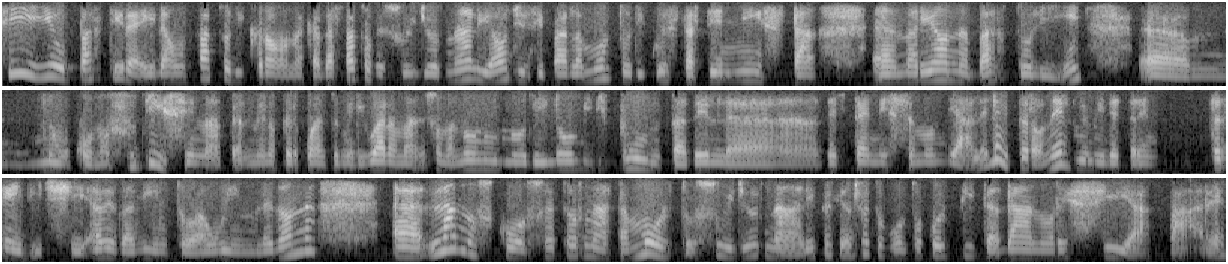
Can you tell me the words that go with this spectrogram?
sì, io partirei da un fatto di cronaca, dal fatto che sui giornali oggi si parla molto di questa tennista eh, Marion Bartoli, ehm, non conosciutissima, almeno per quanto mi riguarda, ma insomma non uno dei nomi di punta del, del tennis mondiale. Lei però nel 2030 2013 aveva vinto a Wimbledon, eh, l'anno scorso è tornata molto sui giornali perché a un certo punto colpita da anoressia, pare,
